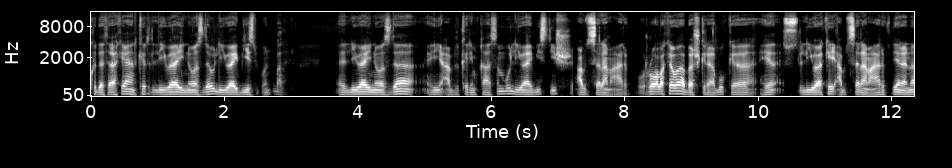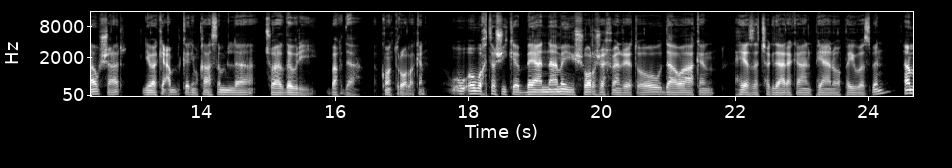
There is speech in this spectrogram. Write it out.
کودەتاکەیان کرد لیوای نۆزدە و لیوای بیست بوون لیوای نۆزدە هی عبدکەریم قاسم بوو لیوای بیستیش عبدسەلام عرب بوو ڕۆڵەکەەوە بەشکرا بوو کە لیواکەی عبدسەلام عرب دێنە ناو شار لیواکەی عبدکەریم قاسم لە چواردەوری بەغدا کۆنتترۆڵەکەن و ئەو وەختەشی کە بەیاننامەی شۆڕش ئەخوێنرێتەوە و داوا ئەکەن هێزە چەکدارەکان پێیانەوە پەیوەست بن، ئەم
